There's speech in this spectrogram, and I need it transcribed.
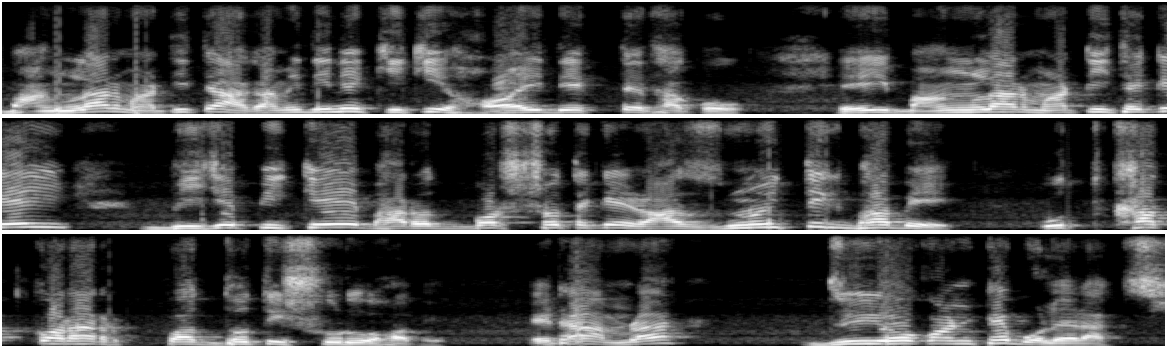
বাংলার মাটিতে আগামী দিনে কি কি হয় দেখতে থাকো। এই বাংলার মাটি থেকেই বিজেপিকে ভারতবর্ষ থেকে রাজনৈতিকভাবে উৎখাত করার পদ্ধতি শুরু হবে। এটা আমরা দৃঢ় কণ্ঠে বলে রাখছি।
